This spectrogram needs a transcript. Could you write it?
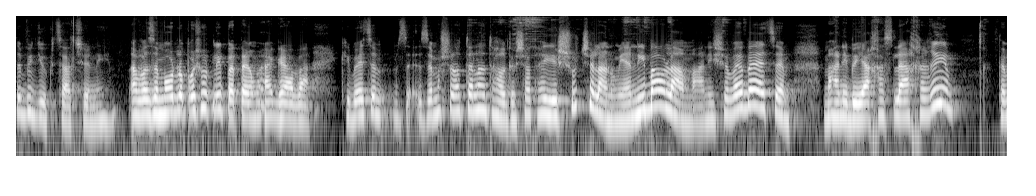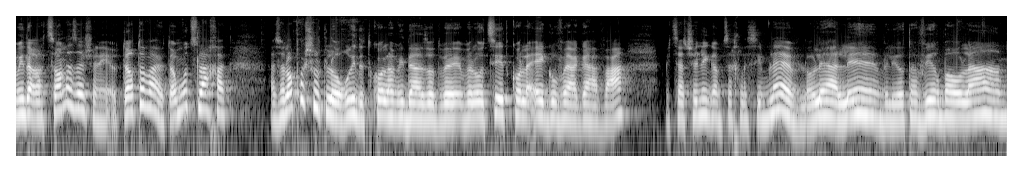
זה בדיוק צד שני. אבל זה מאוד לא פשוט להיפטר מהגאווה, כי בעצם זה, זה מה שנותן לנו את הרגשת הישות שלנו, מי אני בעולם, מה אני שווה בעצם, מה אני ביחס לאחרים. תמיד הרצון הזה שאני אהיה יותר טובה, יותר מוצלחת. אז זה לא פשוט להוריד את כל המידה הזאת ולהוציא את כל האגו והגאווה. מצד שני, גם צריך לשים לב, לא להיעלם ולהיות אוויר בעולם,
